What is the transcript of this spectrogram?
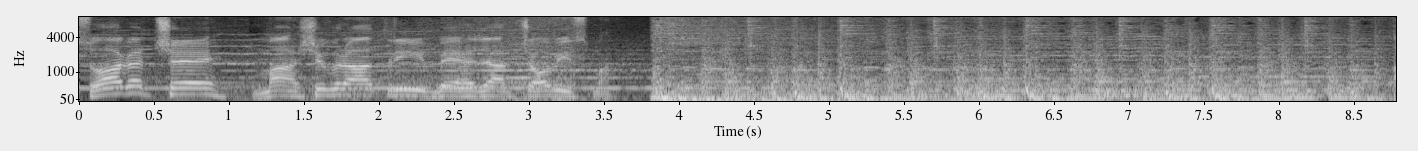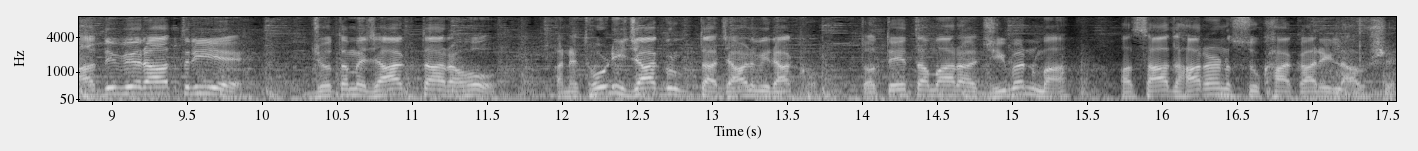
સ્વાગત છે મહાશિવરાત્રી બે હજાર ચોવીસમાં. આ દિવ્ય રાત્રિએ જો તમે જાગતા રહો અને થોડી જાગૃતતા જાળવી રાખો, તો તે તમારા જીવનમાં અસાધારણ સુખાકારી લાવશે.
